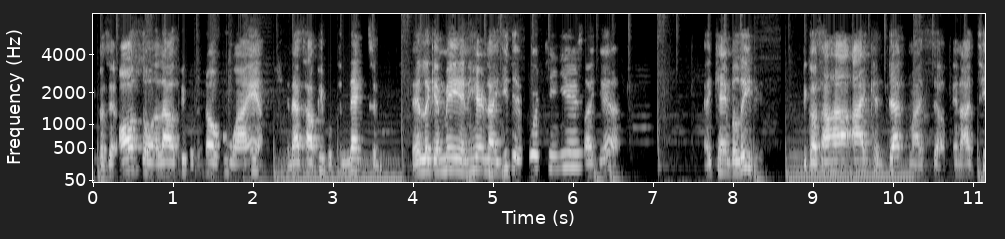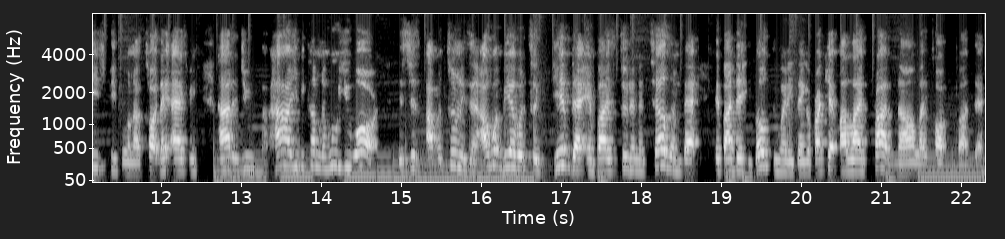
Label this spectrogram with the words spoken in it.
because it also allows people to know who I am, and that's how people connect to me. They look at me and hear like, "You did 14 years," like, yeah, they can't believe it because how I conduct myself and I teach people and I talk. They ask me, "How did you? How you become the who you are?" It's just opportunities, and I wouldn't be able to give that advice to them and tell them that if I didn't go through anything, if I kept my life private. Now I don't like talking about that.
